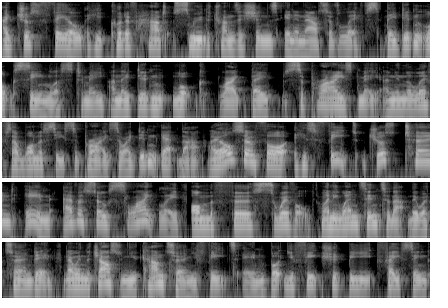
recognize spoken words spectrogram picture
I just feel he could have had smoother transitions in and out of lifts. They didn't look seamless to me, and they didn't look like they surprised me. And in the lifts, I want to see surprise, so I didn't get that. I also thought his feet just turned in ever so slightly on the first swivel. When he went into that, they were turned in. Now, in the Charleston, you can turn your feet in, but your feet should be facing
